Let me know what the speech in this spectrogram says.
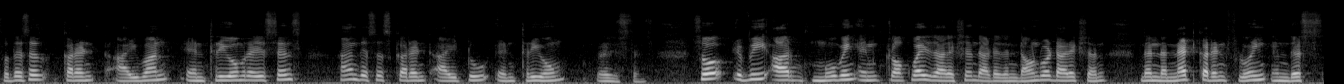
So, this is current I 1 in 3 ohm resistance and this is current I 2 in 3 ohm resistance. So, if we are moving in clockwise direction that is in downward direction then the net current flowing in this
